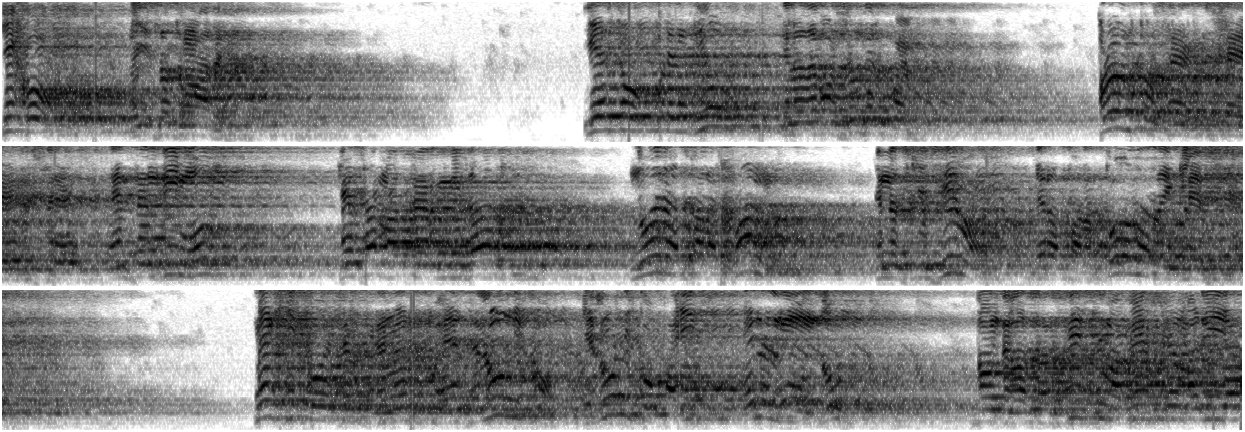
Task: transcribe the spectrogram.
Hijo, ahí está tu madre. Y eso prendió en la devoción del pueblo. Pronto se, entendimos que esa maternidad no era para Juan en exclusiva, era para toda la iglesia. México es el primer, es el único, el único país en el mundo donde la Santísima Virgen María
